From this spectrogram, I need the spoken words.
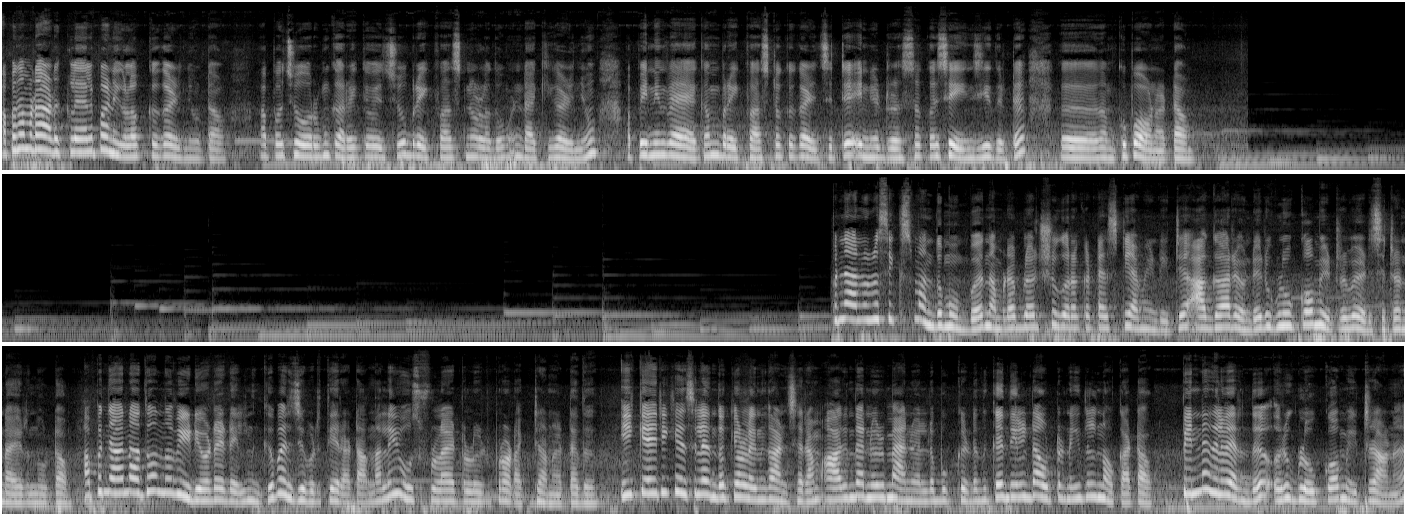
അപ്പോൾ നമ്മുടെ അടുക്കളയിലെ പണികളൊക്കെ കഴിഞ്ഞു കേട്ടോ അപ്പോൾ ചോറും കറിയൊക്കെ വെച്ചു ബ്രേക്ക്ഫാസ്റ്റിനുള്ളതും ഉണ്ടാക്കി കഴിഞ്ഞു. അപ്പോൾ ഇനി വേഗം ബ്രേക്ക്ഫാസ്റ്റൊക്കെ കഴിച്ചിട്ട് ഇനി ഡ്രസ്സൊക്കെ ചേഞ്ച് ചെയ്തിട്ട് നമുക്ക് പോകണം കേട്ടോ ഞാനൊരു സിക്സ് മന്ത് മുമ്പ് നമ്മുടെ ബ്ലഡ് ഷുഗറൊക്കെ ടെസ്റ്റ് ചെയ്യാൻ വേണ്ടിയിട്ട് അഗാരോന്റെ ഒരു ഗ്ലൂക്കോമീറ്റർ മേടിച്ചിട്ടുണ്ടായിരുന്നു കേട്ടോ അപ്പം ഞാൻ അതൊന്ന് വീഡിയോയുടെ ഇടയിൽ നിങ്ങൾക്ക് പരിചയപ്പെടുത്തി തരാം കേട്ടോ നല്ല യൂസ്ഫുൾ ആയിട്ടുള്ള ഒരു പ്രോഡക്റ്റ് ആണ് കേട്ടത് ഈ കയറി കേസിൽ എന്തൊക്കെയുള്ളതെന്ന് കാണിച്ചു തരാം. ആദ്യം തന്നെ ഒരു മാനുവലിന്റെ ബുക്ക് ഉണ്ട്. നിങ്ങൾക്ക് എന്തെങ്കിലും ഡൗട്ട് ഉണ്ടെങ്കിൽ ഇതിൽ നോക്കാം കേട്ടോ പിന്നെ ഇതിൽ വരുന്നത് ഒരു ഗ്ലൂക്കോമീറ്റർ ആണ്.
